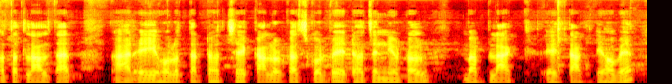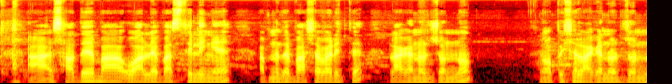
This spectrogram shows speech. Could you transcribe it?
অর্থাৎ লাল তার। আর এই হলুদ তারটা হচ্ছে কালোর কাজ করবে, এটা হচ্ছে নিউট্রাল বা ব্ল্যাক এই তারটি হবে। আর ছাদে বা ওয়ালে বা সিলিংয়ে আপনাদের বাসা বাড়িতে লাগানোর জন্য অফিসে লাগানোর জন্য,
